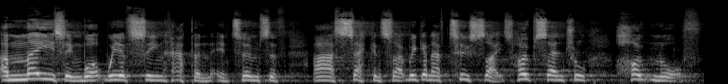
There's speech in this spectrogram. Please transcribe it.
amazing what we have seen happen in terms of our second site. We're going to have two sites Hope Central, Hope North.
